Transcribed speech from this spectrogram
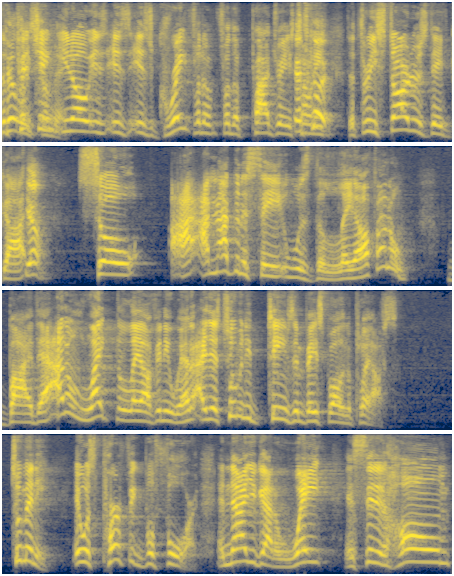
The Phillies pitching, you know, is, is is great for the for the Padres. It's Tony. good. The three starters they've got. Yeah. So I, I'm not going to say it was the layoff. I don't buy that. I don't like the layoff anyway. I, there's too many teams in baseball in the playoffs. Too many. It was perfect before, and now you got to wait and sit at home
